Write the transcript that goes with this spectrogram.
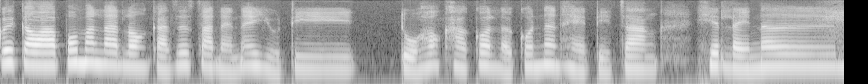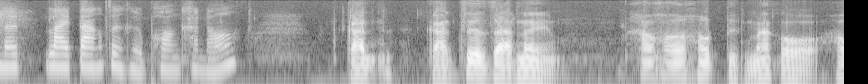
ก้อยกะว่าป้อมันลัดลองการเจอจานเนี่ยในอยู่ดี ดูเฮาคาก่อนแล้วก็นั่นแห่ติจังเฮ็ดไรเนอเนอลายตังจังหือพองค่ะเนาะการการเสื้อจานเนี่ยเขาเขาเขาตื่นมากก็เขา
